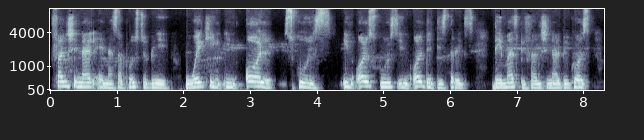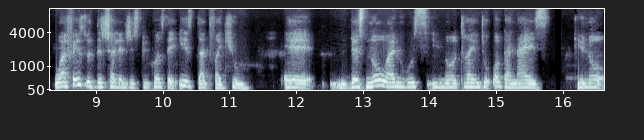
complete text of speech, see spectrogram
functional and are supposed to be working in all schools, in all schools, in all the districts. They must be functional because we are faced with these challenges because there is that vacuum. Uh, there's no one who's you know trying to organize you know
